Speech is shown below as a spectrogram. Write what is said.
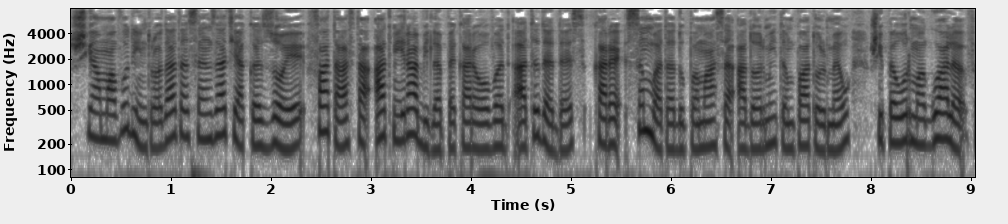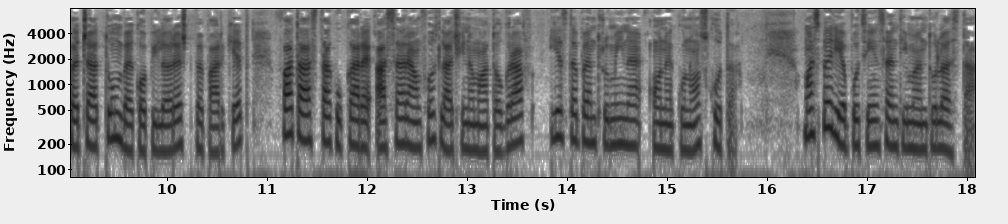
și am avut dintr-o dată senzația că Zoe, fata asta admirabilă pe care o văd atât de des, care sâmbătă după masă a dormit în patul meu și pe urmă goală făcea tumbe copilărești pe parchet, fata asta cu care aseară am fost la cinematograf, este pentru mine o necunoscută. Mă sperie puțin sentimentul ăsta.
